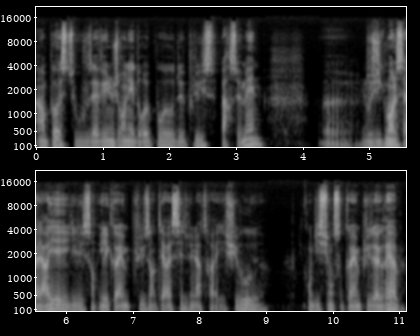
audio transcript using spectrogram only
un poste où vous avez une journée de repos de plus par semaine, logiquement le salarié il est, il est quand même plus intéressé de venir travailler chez vous. Les conditions sont quand même plus agréables.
